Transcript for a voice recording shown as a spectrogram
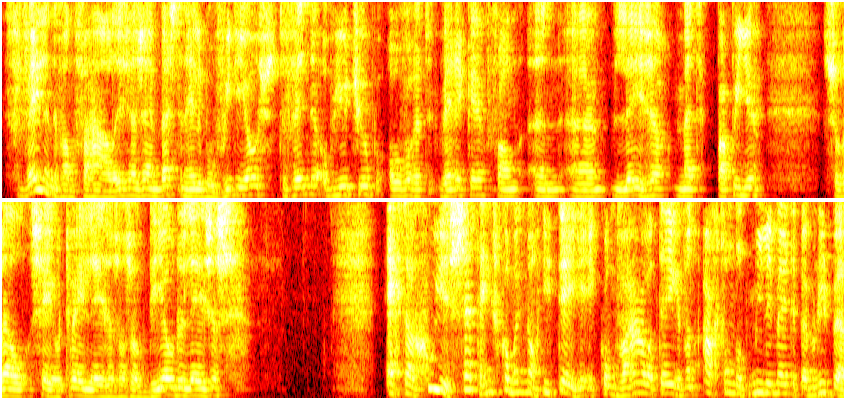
Het vervelende van het verhaal is, er zijn best een heleboel video's te vinden op YouTube over het werken van een uh, laser met papier. Zowel CO2-lasers als ook diode-lasers. Echt een goede settings kom ik nog niet tegen. Ik kom verhalen tegen van 800 mm per minuut bij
